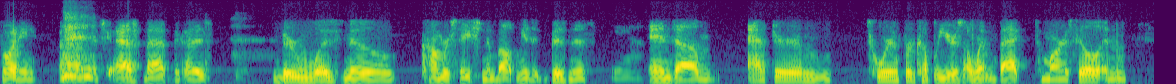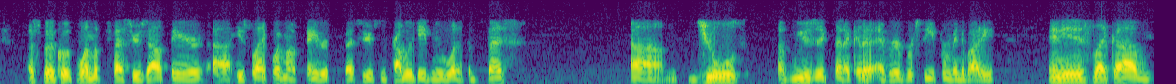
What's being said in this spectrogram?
funny uh, that you asked that because there was no conversation about music business. Yeah. And um, after touring for a couple years, I went back to Mars Hill and I spoke with one of the professors out there. Uh, he's like one of my favorite professors and probably gave me one of the best um, jewels of music that I could have ever received from anybody. And he is like, um,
